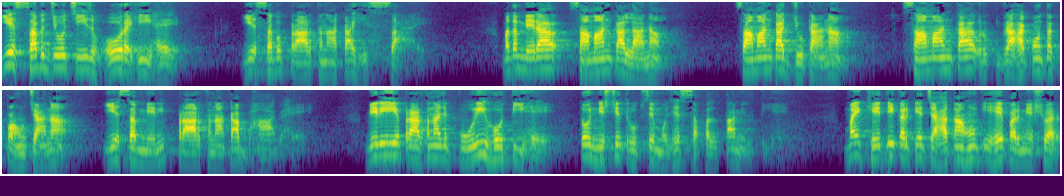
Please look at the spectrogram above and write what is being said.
ये सब जो चीज़ हो रही है, ये सब प्रार्थना का हिस्सा है। मतलब मेरा सामान का लाना, सामान का जुटाना, सामान का ग्राहकों तक पहुंचाना, ये सब मेरी प्रार्थना का भाग है। मेरी ये प्रार्थना जब पूरी होती है तो निश्चित रूप से मुझे सफलता मिलती मैं खेती करके चाहता हूँ कि हे परमेश्वर,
